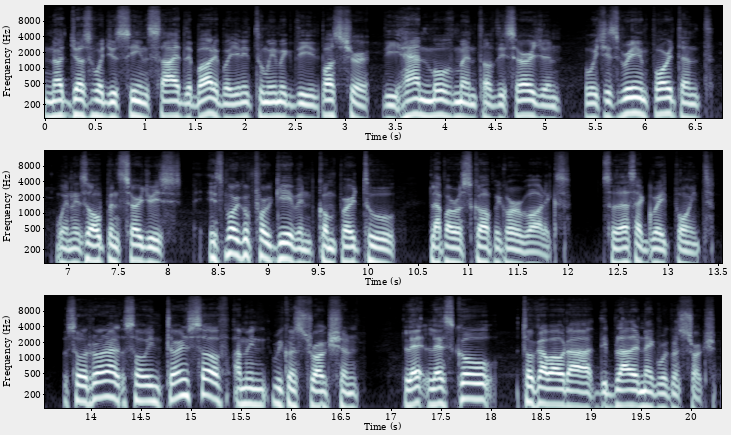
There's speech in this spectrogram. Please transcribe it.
not just what you see inside the body, but you need to mimic the posture, the hand movement of the surgeon, which is really important when it's open surgeries. It's more forgiving compared to laparoscopic or robotics. So that's a great point. So Ronald, so in terms of, I mean, reconstruction, let, let's go talk about uh, the bladder neck reconstruction.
